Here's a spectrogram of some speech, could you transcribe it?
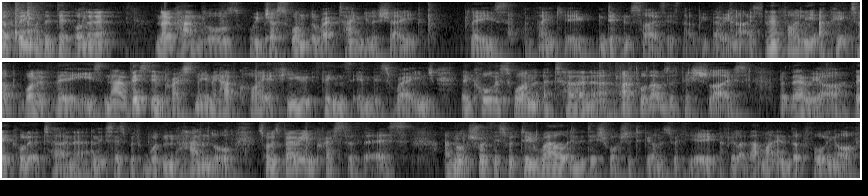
Nothing with a dip on it, no handles, we just want the rectangular shape please and thank you in different sizes that would be very nice. And then finally I picked up one of these. Now this impressed me and they have quite a few things in this range. They call this one a turner. I thought that was a fish slice but there we are. They call it a turner and it says with wooden handle. So I was very impressed with this. I'm not sure if this would do well in the dishwasher to be honest with you. I feel like that might end up falling off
